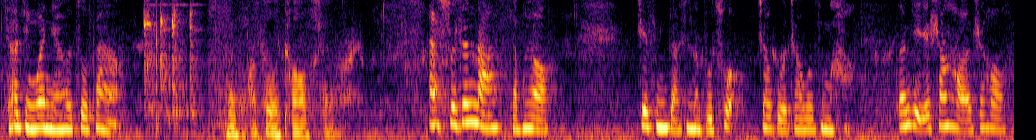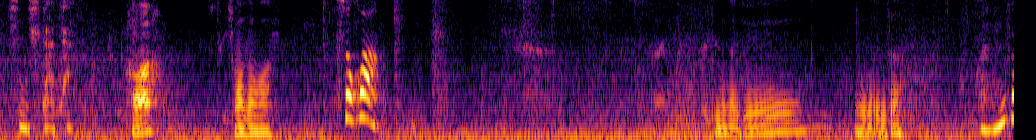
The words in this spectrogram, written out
小警官，你还会做饭啊？我做的可好吃了。哎，说真的啊，小朋友，这次你表现的不错，照顾我照顾这么好。等姐姐伤好了之后，请你吃大餐。好啊，说话算话。算话。怎么感觉有蚊子？蚊子？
